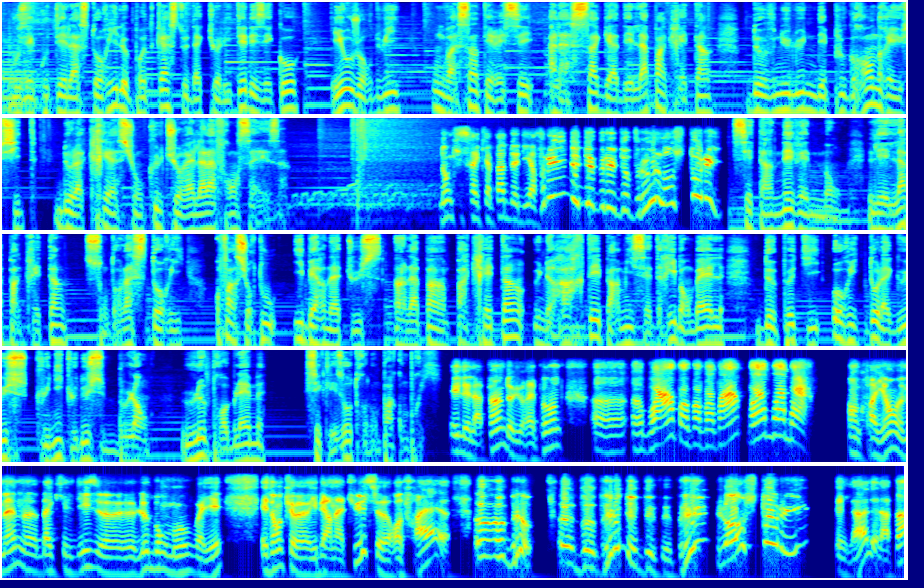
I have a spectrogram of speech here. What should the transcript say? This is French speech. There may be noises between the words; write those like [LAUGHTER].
Vous écoutez La Story, le podcast d'actualité des échos, et aujourd'hui, on va s'intéresser à la saga des lapins crétins, devenue l'une des plus grandes réussites de la création culturelle à la française. Donc, il serait capable de dire. C'est un événement. Les lapins crétins sont dans la story. Enfin surtout Hibernatus, un lapin pas crétin, une rareté parmi cette ribambelle de petits Oryctolagus cuniculus blancs. Le problème, c'est que les autres n'ont pas compris. Et les lapins de lui répondre euh, euh, en croyant eux-mêmes qu'ils disent le bon mot, vous voyez. Et donc, euh, Hibernatus referait story. Et là, les lapins,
